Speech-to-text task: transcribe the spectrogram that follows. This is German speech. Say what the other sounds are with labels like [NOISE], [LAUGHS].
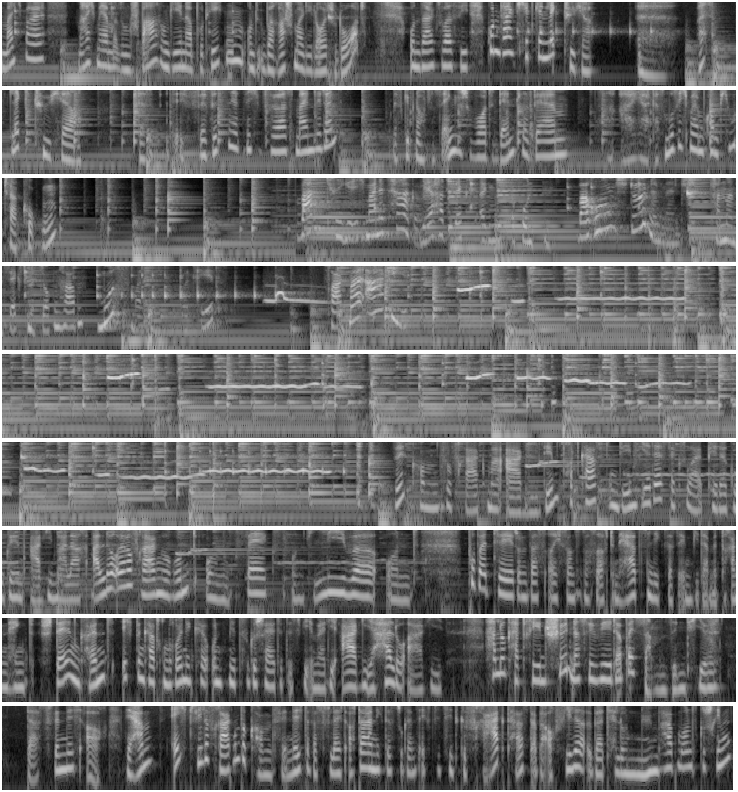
Manchmal mache ich mir immer so einen Spaß und gehe in Apotheken und überrasche mal die Leute dort und sage sowas wie, Guten Tag, ich hätte gern Lecktücher. Äh, was? Lecktücher? Das, wir wissen jetzt nicht, für was meinen Sie denn? Es gibt noch das englische Wort Dental Dam. So, ah ja, das muss ich mal im Computer gucken. Wann kriege ich meine Tage? Wer hat Sex eigentlich erfunden? Warum stöhnen Menschen? Kann man Sex mit Socken haben? Muss man in die Pubertät? Frag mal Agi. Willkommen zu Frag mal Agi, dem Podcast, in dem ihr der Sexualpädagogin Agi Malach alle eure Fragen rund um Sex und Liebe und Pubertät und was euch sonst noch so auf dem Herzen liegt, was irgendwie damit dranhängt, stellen könnt. Ich bin Katrin Rönecke und mir zugeschaltet ist wie immer die Agi. Hallo Agi. Hallo Katrin, schön, dass wir wieder beisammen sind hier. Das finde ich auch. Wir haben echt viele Fragen bekommen, finde ich, was vielleicht auch daran liegt, dass du ganz explizit gefragt hast, aber auch viele über Telonym haben uns geschrieben.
